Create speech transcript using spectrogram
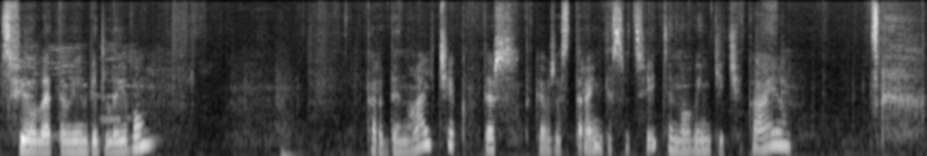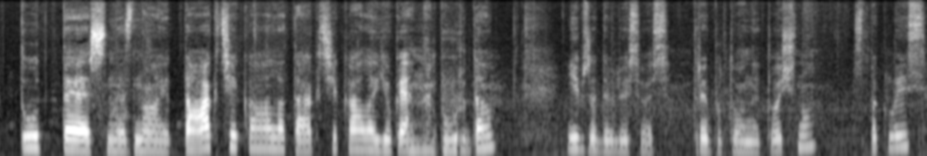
з фіолетовим відливом. Кардинальчик, теж таке вже стареньке суцвіття, новенькі чекаю. Тут теж не знаю, так чекала, так чекала Югенна бурда. І вже дивлюсь, ось три бутони точно спеклись.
